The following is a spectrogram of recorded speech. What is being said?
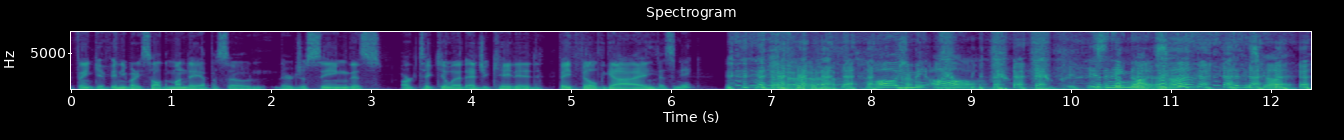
I think if anybody saw the Monday episode, they're just seeing this articulate, educated, faith filled guy. That's Nick. oh, you mean oh? Isn't he nice, huh? Look at this guy.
